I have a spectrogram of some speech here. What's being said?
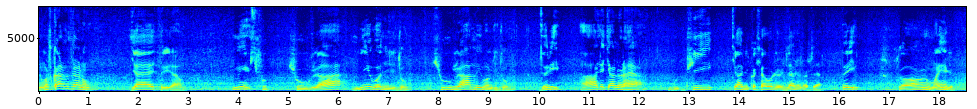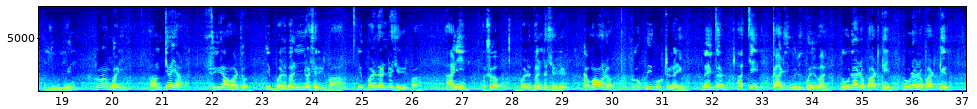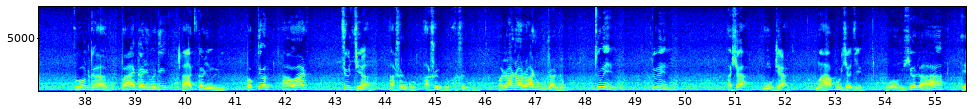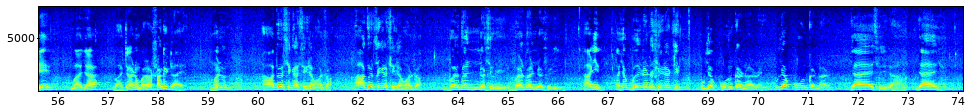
नमस्कार मित्रांनो. जय श्रीराम. मी शू शूरा मी वंदितो शूरा मी वंदितो जरी आजच्या लढाया बुद्धीच्या निकषावर लढल्या जात असल्या तरी strong mind in strong body आमच्या या श्रीरामाचं हे बळदंड शरीर पहा. हे बळदंड शरीर पहा. आणि असं बळदंड शरीर कमावणं सोपी गोष्ट नाही. नाहीतर आजचे काडी मिडी पैलवान तोंडानं फाटके तोंडानं फाटके तोंड का पाय काडी मिडी हात काडी मिडी फक्त आवाज चिडचिडा असं नको असं नको असं नको. मराठा राजपुतांनो तुम्ही तुम्ही अशा मोठ्या महापुरुषाचे वंशज आहा हे माझ्या भाच्यानं मला सांगितलं आहे. म्हणून आदर्श घ्या श्रीरामाचा आदर्श घ्या श्रीरामाचा. बळदंड शरीर बळदंड शरीर. आणि अशा बळदंड शरीराची पूजा कोण करणार नाही? पूजा कोण करणार? जय श्रीराम जय श्रीराम.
